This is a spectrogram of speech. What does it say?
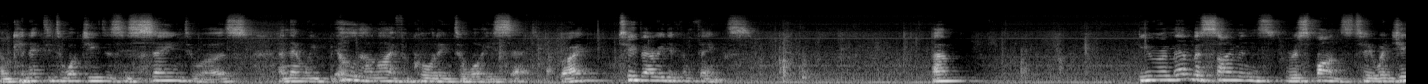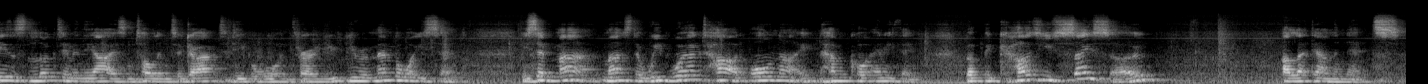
and connected to what Jesus is saying to us, and then we build our life according to what He said, right? Two very different things. Um, you remember Simon's response to when Jesus looked him in the eyes and told him to go out to deeper water and throw. You, you remember what he said. He said, Ma, Master, we've worked hard all night and haven't caught anything. But because you say so, I'll let down the nets.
